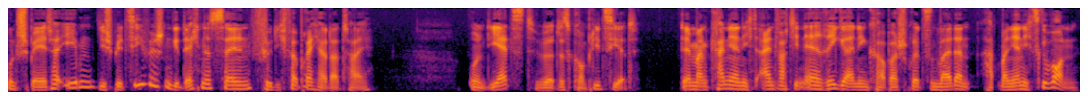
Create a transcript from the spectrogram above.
und später eben die spezifischen Gedächtniszellen für die Verbrecherdatei. Und jetzt wird es kompliziert. Denn man kann ja nicht einfach den Erreger in den Körper spritzen, weil dann hat man ja nichts gewonnen.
